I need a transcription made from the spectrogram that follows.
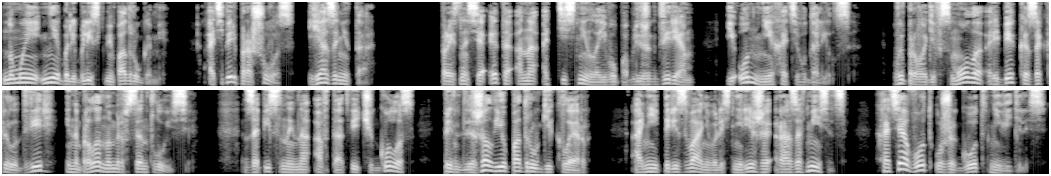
но мы не были близкими подругами. А теперь прошу вас, я занята. Произнося это, она оттеснила его поближе к дверям, и он нехотя удалился. Выпроводив Смола, Ребекка закрыла дверь и набрала номер в Сент-Луисе. Записанный на автоответчик голос принадлежал ее подруге Клэр, они перезванивались не реже раза в месяц, хотя вот уже год не виделись.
